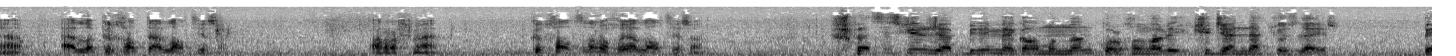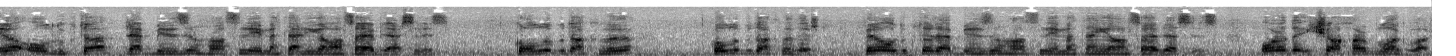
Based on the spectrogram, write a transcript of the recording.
Hə, 46-da 56 yazan. Ar-Rəhmən. 46-dan oxuya 56 yazan. Şübhəsiz ki, Rəbbinin məqamından qorxanları iki cənnət gözləyir. Belə olduqda Rəbbinizin hansı neymətlərini yalan saya bilərsiniz? Qollu budaqlı, qollu budaqlıdır. Belə olduqda Rəbbinizin hansı neymətlərini yalan saya bilərsiniz? Orada iki axar bulaq var.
